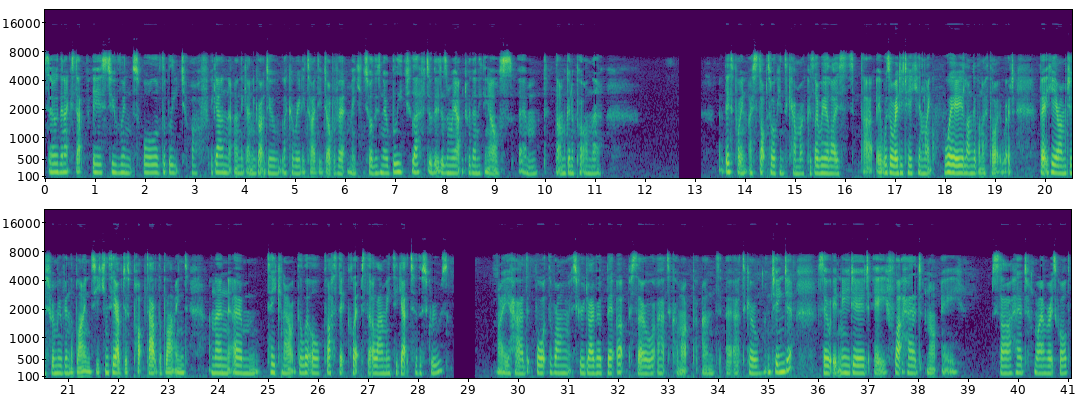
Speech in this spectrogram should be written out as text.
so the next step is to rinse all of the bleach off again and again you got to do like a really tidy job of it making sure there's no bleach left so that it doesn't react with anything else um, that I'm going to put on there. At this point I stopped talking to camera because I realised that it was already taking like way longer than I thought it would but here I'm just removing the blind so you can see I've just popped out the blind and then um, taken out the little plastic clips that allow me to get to the screws. I had bought the wrong screwdriver bit up so I had to come up and I had to go and change it. So it needed a flat head not a star head whatever it's called.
